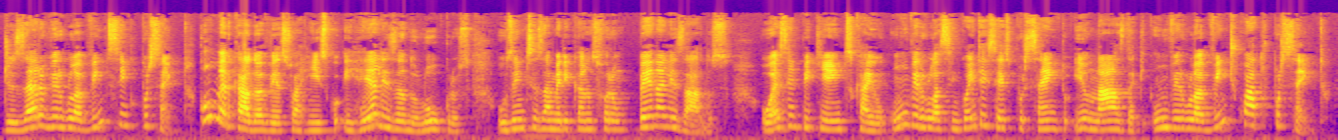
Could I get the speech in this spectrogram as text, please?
de 0,25%. Com o mercado avesso a risco e realizando lucros, os índices americanos foram penalizados. O S&P 500 caiu 1,56% e o Nasdaq 1,24%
